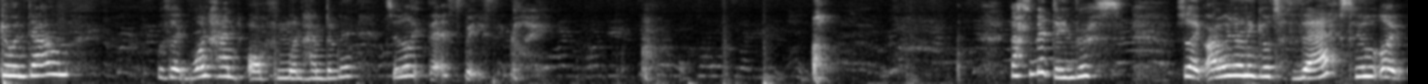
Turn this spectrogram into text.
going down with like one hand off and one hand on it. So like this basically. That's a bit dangerous. So like I would only go to there, so like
